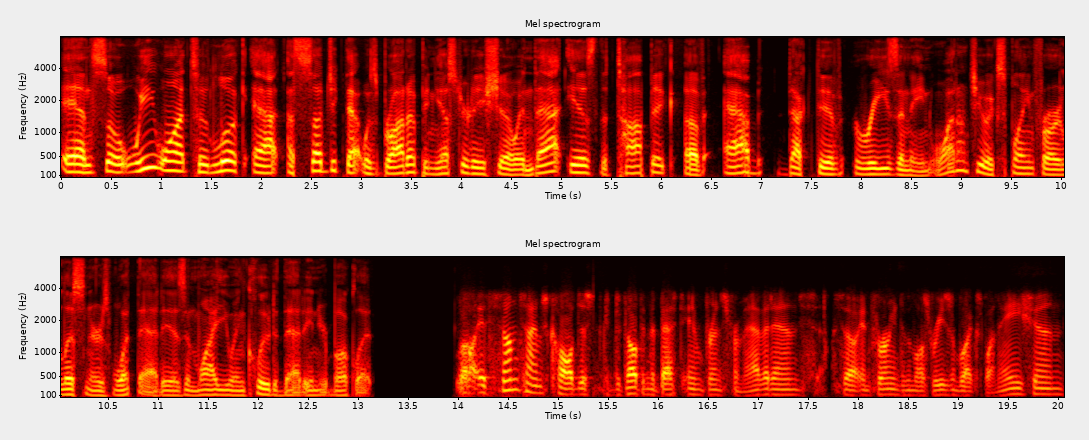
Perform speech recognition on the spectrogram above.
And so we want to look at a subject that was brought up in yesterday's show, and that is the topic of abductive reasoning. Why don't you explain for our listeners what that is and why you included that in your booklet? Well, it's sometimes called just developing the best inference from evidence, so inferring to the most reasonable explanation.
